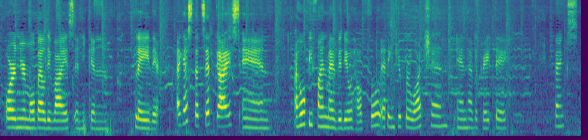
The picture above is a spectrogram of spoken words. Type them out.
or on your mobile device and you can play there. I guess that's it guys and I hope you find my video helpful. Thank you for watching and have a great day thanks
